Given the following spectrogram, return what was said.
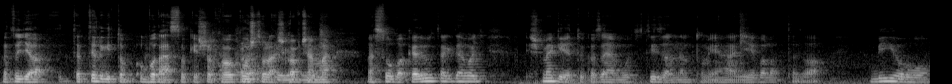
Mert ugye, tehát tényleg itt a borászok és a kóstolás kapcsán már, már szóba kerültek, de hogy és megéltük az elmúlt tizen nem tudom én hány év alatt ez a bio,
